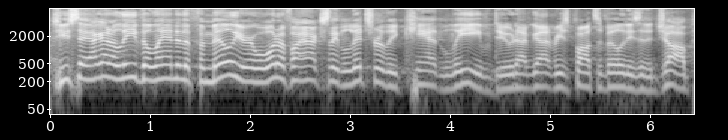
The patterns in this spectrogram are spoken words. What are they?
So you say, I got to leave the land of the familiar. Well, what if I actually literally can't leave, dude? I've got responsibilities and a job.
